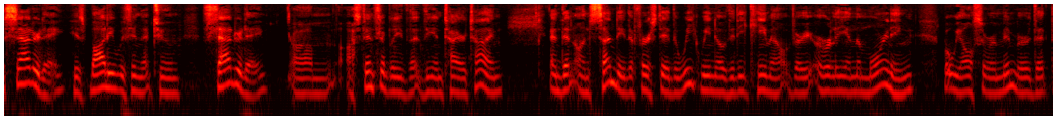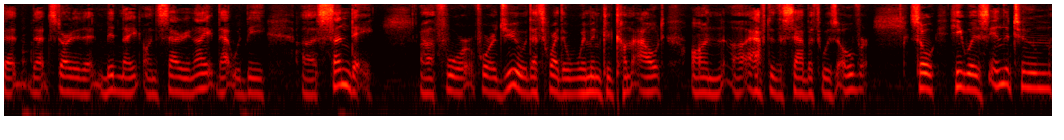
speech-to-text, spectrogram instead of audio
Saturday. His body was in that tomb Saturday, um, ostensibly the, the entire time. And then on Sunday, the first day of the week, we know that he came out very early in the morning. But we also remember that that, that started at midnight on Saturday night. That would be uh, Sunday uh, for for a Jew. That's why the women could come out on uh, after the Sabbath was over. So he was in the tomb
